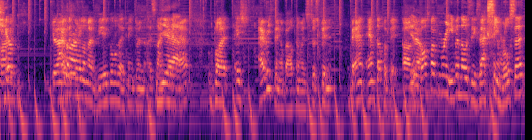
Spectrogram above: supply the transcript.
Buy Yep. it. Get I out of like there. all them at vehicles. I think they're it's nice Yeah. that. But it's everything about them has just been am- amped up a bit. Uh, Yeah. The Gauss Weaponry, even though it's the exact same rule set,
